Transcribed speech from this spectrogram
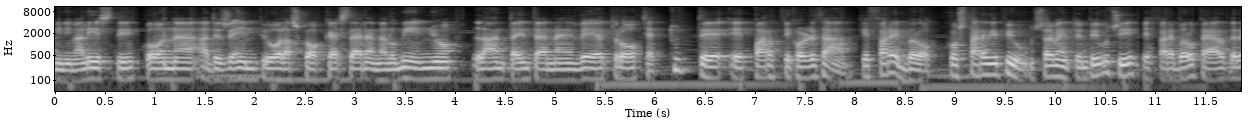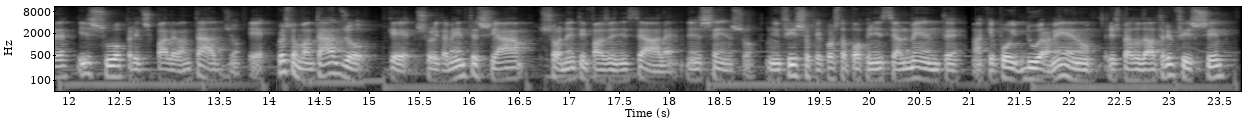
minimalisti, con ad esempio la scocca esterna in alluminio, l'anta interna in vetro, cioè tutte particolarità che farebbero costare di più un serramento in PVC e farebbero perdere il suo principale vantaggio. E questo è un vantaggio che solitamente si ha solamente in fase iniziale, nel senso un infisso che costa poco inizialmente ma che poi dura meno rispetto ad altri infissi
